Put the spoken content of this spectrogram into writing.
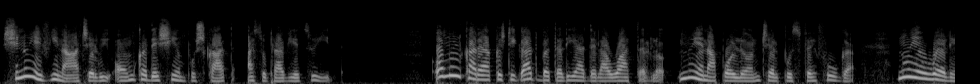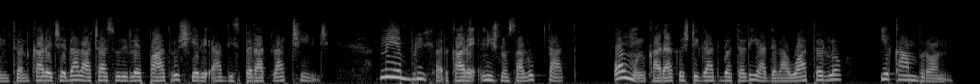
și nu e vina acelui om că, deși împușcat, a supraviețuit. Omul care a câștigat bătălia de la Waterloo nu e Napoleon cel pus pe fugă, nu e Wellington care ceda la ceasurile patru și a disperat la cinci, nu e Blücher care nici nu s-a luptat. Omul care a câștigat bătălia de la Waterloo e Cambron.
